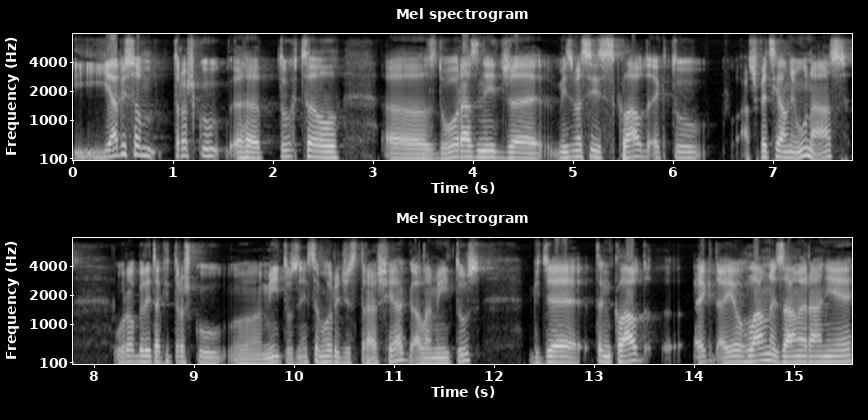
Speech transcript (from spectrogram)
Ja by som trošku uh, tu chcel uh, zdôrazniť, že my sme si z Cloud Actu, a špeciálne u nás, urobili taký trošku uh, mýtus, nechcem hovoriť, že strašiak, ale mýtus, kde ten Cloud Act a jeho hlavné zameranie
